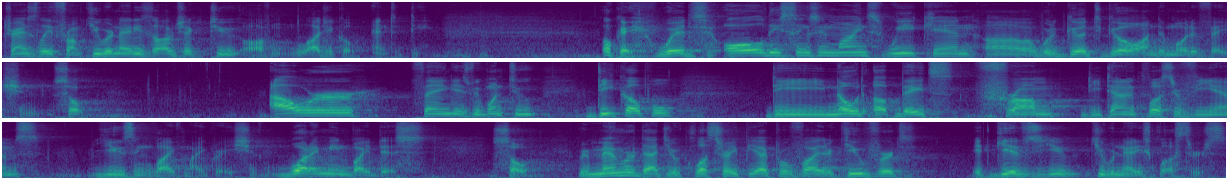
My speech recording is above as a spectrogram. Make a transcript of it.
Translate from Kubernetes object to logical entity. Okay, with all these things in mind, we can, uh, we're good to go on the motivation. So our thing is we want to decouple the node updates from the tenant cluster VMs using live migration. What I mean by this, so remember that your cluster API provider, KubeVirt, it gives you Kubernetes clusters,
